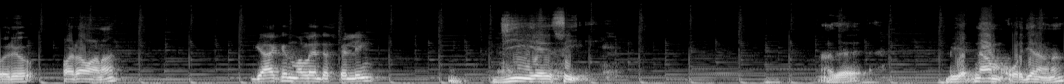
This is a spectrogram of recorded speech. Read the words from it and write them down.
ഒരു പഴമാണ് ഗാക്ക് എന്നുള്ളതിന്റെ സ്പെല്ലിംഗ് ജി എ സി അത് വിയറ്റ്നാം ഒറിജിനാണ്.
